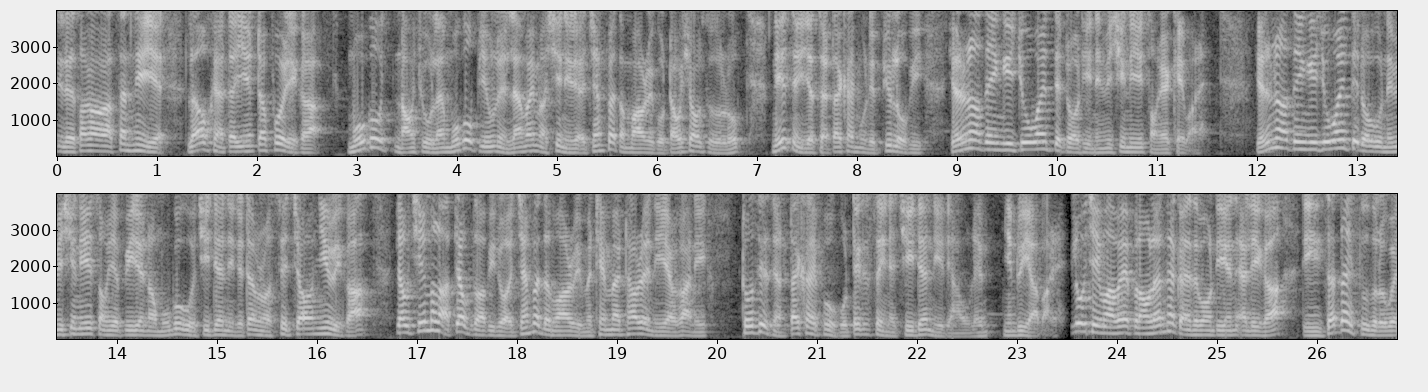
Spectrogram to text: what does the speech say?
ဒီလေစကားက12ရက်လက်အောက်ခံတရင်တပ်ဖွဲ့တွေက မိုးကုတ်နောင်ချိုလမ်းမိုးကုတ်ပြင်းလွင်လမ်းပိုင်းမှာရှိနေတဲ့အကြမ်းဖက်သမားတွေကိုတောက်လျှောက်ဆိုလိုနေ့စဉ်ရက်ဆက်တိုက်ခိုက်မှုတွေပြုလုပ်ပြီးရတနာသိင်ကြီးကျိုးဝိုင်းတစ်တော်တီနေမရှင်လေးဆောင်ရွက်ခဲ့ပါတယ်။ရတနာတင်ကြီးကျိုးဝိုင်းတစ်တော်ကိုနေမရှင်လေးဆောင်ရွက်ပြီးတဲ့နောက်မိုးကုတ်ကိုချီတက်နေတဲ့တပ်မတော်စစ်ကြောင်းကြီးတွေကပျောက်ချင်းမလားပျောက်သွားပြီးတော့အကြမ်းဖက်သမားတွေမထင်မှတ်ထားတဲ့နေရာကနေထိုးစစ်ဆင်တိုက်ခိုက်ဖို့ကိုတိတ်တဆိတ်နဲ့ခြေတက်နေတာကိုလည်းမြင်တွေ့ရပါတယ်။ဒီလိုအချိန်မှာပဲပလောင်လက်နက်ကန်သဘော DNL ကဒီဇက်တိုက်ဆိုသလိုပဲ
